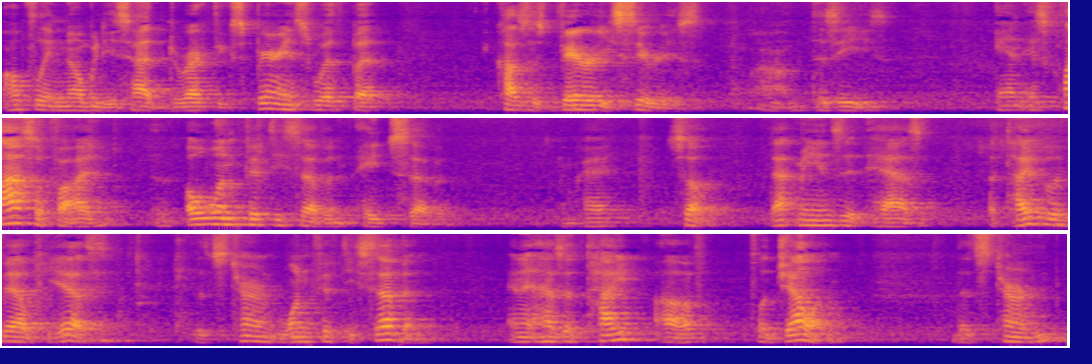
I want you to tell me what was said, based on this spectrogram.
hopefully nobody's had direct experience with, but it causes very serious um, disease and is classified O157H7. Okay? So that means it has a type of LPS that's termed 157, and it has a type of flagellum that's termed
